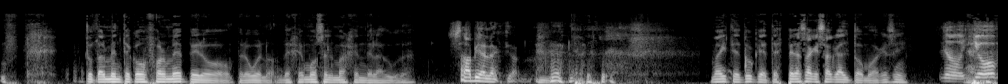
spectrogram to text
totalmente conforme, pero, pero bueno, dejemos el margen de la duda. Sabia elección. Maite, ¿tú qué? ¿Te esperas a que salga el tomo, a que sí? No, yo,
